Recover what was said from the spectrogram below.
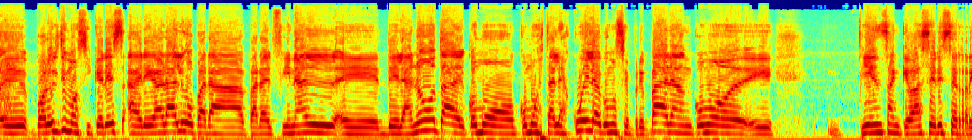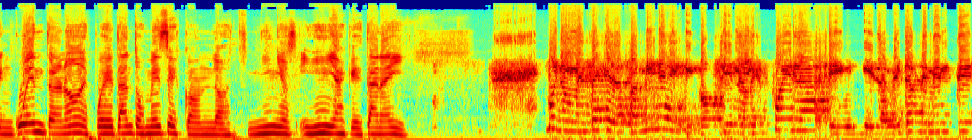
eh, por último si querés agregar algo para, para el final de la nota, de cómo, cómo está la escuela, cómo se preparan, cómo piensan que va a ser ese reencuentro, ¿no? Después de tantos meses con los niños y niñas que están ahí. Bueno, un mensaje a la familia en que confíen en la escuela, en que lamentablemente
